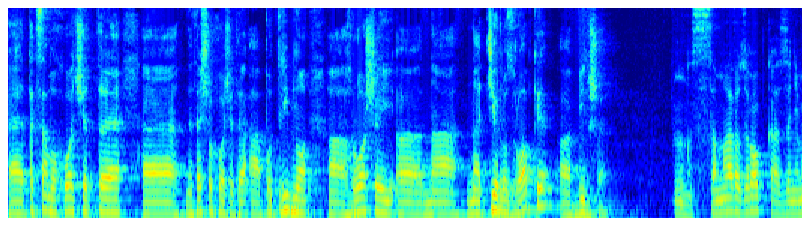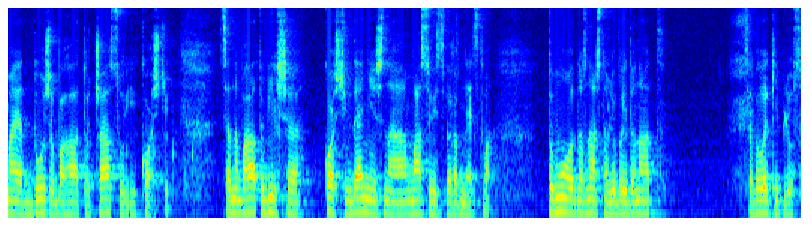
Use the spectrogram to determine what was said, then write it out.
е, так само хочете е, не те, що хочете, а потрібно е, грошей е, на, на ті розробки е, більше? Сама розробка займає дуже багато часу і коштів. Це набагато більше коштів в день, ніж на масовість виробництва. Тому однозначно будь-який донат це великий плюс.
